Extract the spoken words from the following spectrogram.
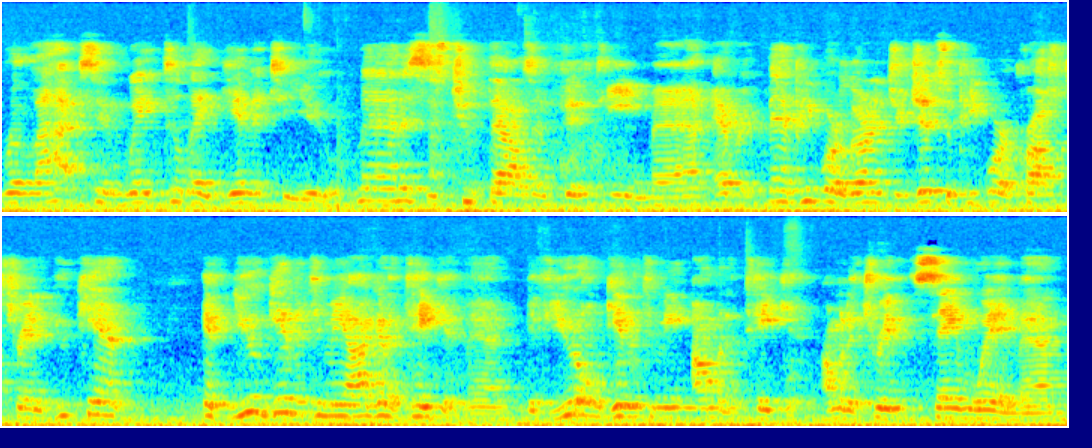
relax and wait till they give it to you. Man, this is 2015, man. Every man, people are learning jujitsu. People are cross training. You can't. If you give it to me, I'm gonna take it, man. If you don't give it to me, I'm gonna take it. I'm gonna treat it the same way, man.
